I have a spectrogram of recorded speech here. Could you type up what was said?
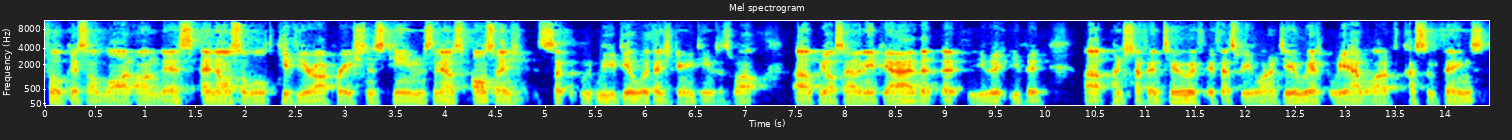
focus a lot on this and also we'll give your operations teams and also so we deal with engineering teams as well. Uh, we also have an api that, that you, you could uh, punch stuff into if, if that's what you want to do. We have, we have a lot of custom things.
